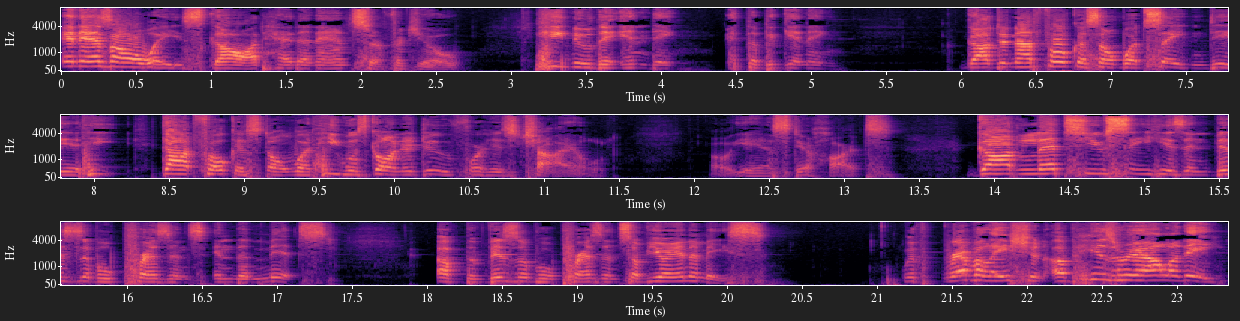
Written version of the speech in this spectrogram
And as always, God had an answer for Job. He knew the ending at the beginning. God did not focus on what Satan did. He God focused on what he was going to do for his child. Oh yes, dear hearts. God lets you see his invisible presence in the midst of the visible presence of your enemies with revelation of his reality.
